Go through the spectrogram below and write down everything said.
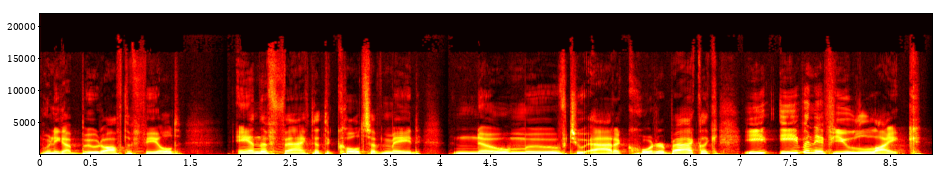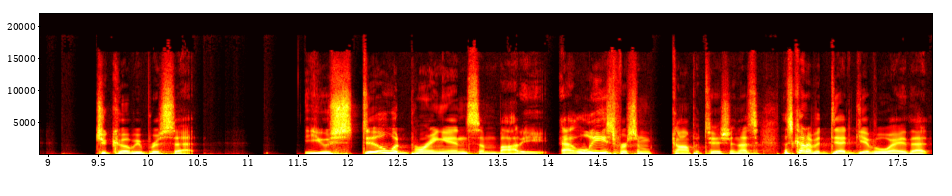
when he got booed off the field, and the fact that the Colts have made no move to add a quarterback, like e- even if you like Jacoby Brissett, you still would bring in somebody at least for some competition. That's that's kind of a dead giveaway that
